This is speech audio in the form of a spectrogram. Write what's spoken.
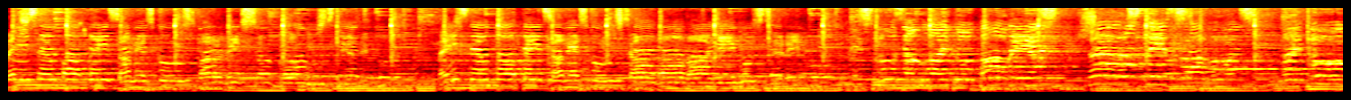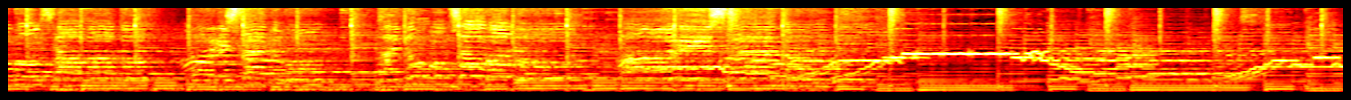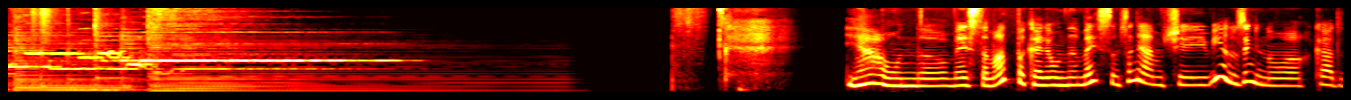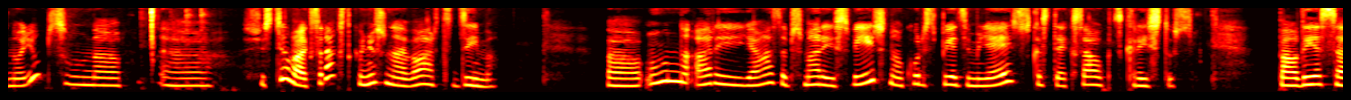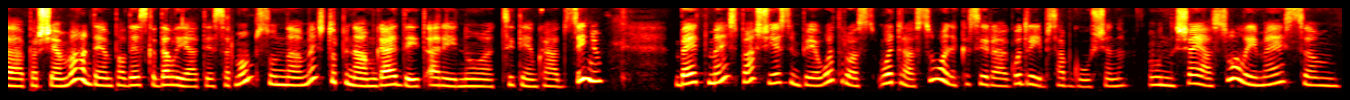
Mēs tev pateicamies, kungs, par visu, ko mums sniedzi tu. Mēs tev pateicamies, kungs, kā dāvāji mums cerību. Mēs lūdzam, lai tu paliec, žēlastības avots, Jā, un uh, mēs esam atpakaļ, un uh, mēs esam saņēmuši vienu ziņu no kāda no jums, un uh, uh, šis cilvēks raksta, ka viņu uzrunāja vārds dzima. Uh, un arī Jāzeps Marijas vīrs, no kuras piedzima Jēzus, kas tiek saukts Kristus. Paldies uh, par šiem vārdiem, paldies, ka dalījāties ar mums, un uh, mēs turpinām gaidīt arī no citiem kādu ziņu. Uh, Bet mēs paši iesim pie otros, otrā soļa, kas ir uh, gudrības apgūšana. Un šajā solī mēs um,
